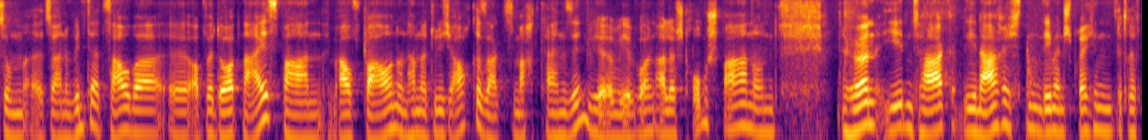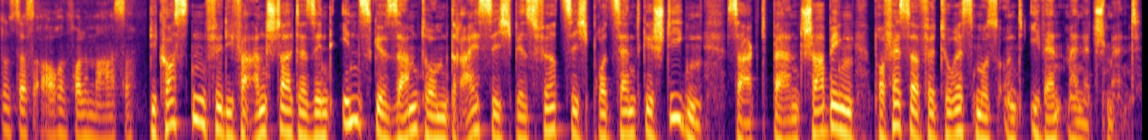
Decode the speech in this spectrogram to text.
zum, äh, zu einem Winterzauber, äh, ob wir dort eine Eisbahn aufbauen und haben natürlich auch gesagt, es macht keinen Sinn. Wir, wir wollen alle Strom sparen und hören jeden Tag die Nachrichten. Dementsprechend betrifft uns das auch in vollem Maße. Die Kosten für die Veranstalter sind insgesamt um 30 bis 40 Prozent gestiegen, sagt Bernd Schabbing, Professor für Tourismus und Eventmanagement.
